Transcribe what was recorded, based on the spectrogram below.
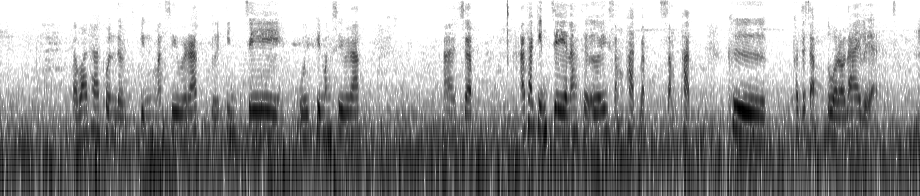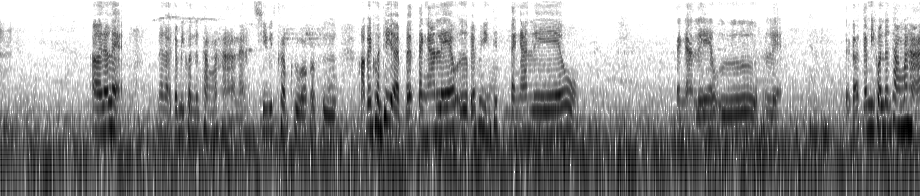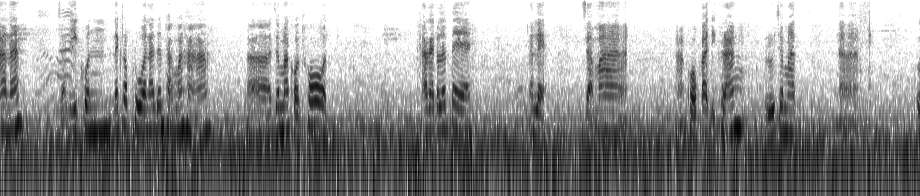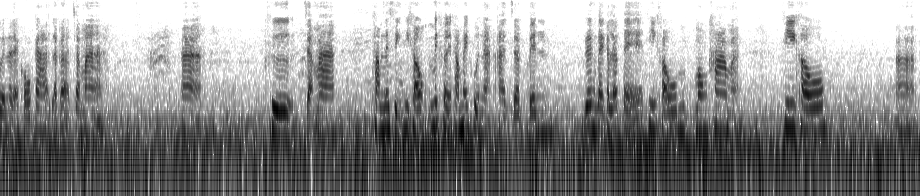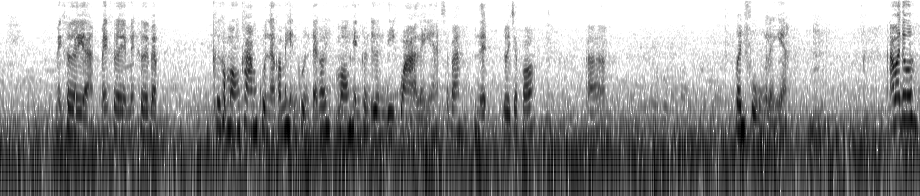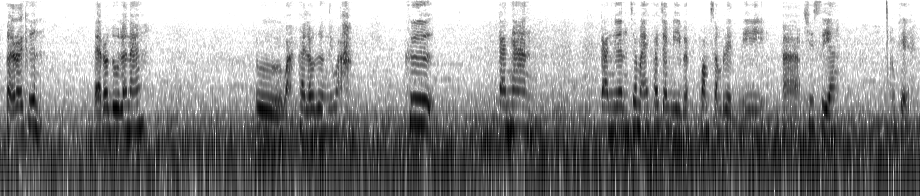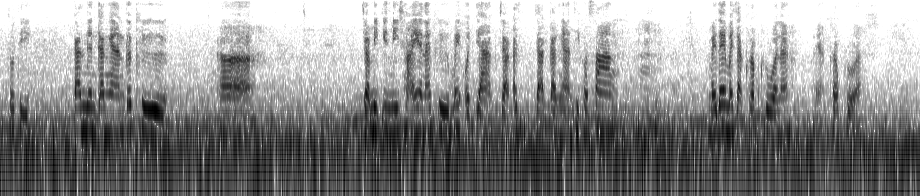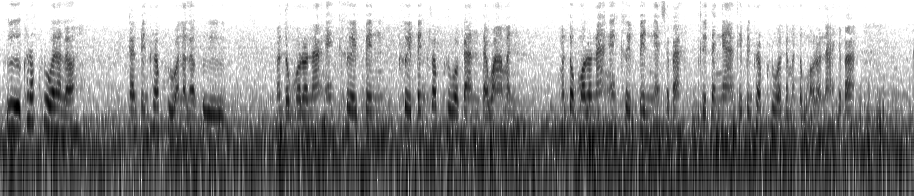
แต่ว่าถ้าคนเดี๋ยวกินมังสวิรัตหรือกินเจอุ้ยกินมังสวิรัตอาจจะอะถ้ากินเจนะเธอเอ้ยสัมผัสแบบสัมผัส คือเขาจะจับตัวเราได้เลยอเออนั่นแหละนั่นแหละจะมีคนเดินทางมาหานะชีวิตครอบครัวก็คือเอาเป็นคนที่แบบแต่งงานแล้วเออเป็นผู้หญิงที่แต่งงานแล้ว แต่งงานแล้วเออนั่นแหละ แต่ก็จะมีคนเดินทางมาหานะจะมีคนในครอบครัวนะ เดินทางมาหา จะมาขอโทษ อะไรก็แล้วแต่นั่นแหละจะมาอ่าขอโอกาสอีกครั้ง หรือจะมาอ่าเออนั่นแหละขอโอกาสแล้วก็จะมาคือจะมาทำในสิ่งที่เขาไม่เคยทำให้คุณอะ อาจจะเป็นเรื่องใดก็แล้วแต่ที่เขามองข้ามอะ ที่เขาอ่าไม่เคยอะ ไม่เคย ไม่เคยแบบ คือเขามองข้ามคุณอะเขาไม่เห็นคุณ แต่เขามองเห็นคนอื่นดีกว่าอะไรเงี้ยใช่ปะในโดยเฉพาะเพื่อนฝูงอะไรเงี้ยเอามาดูเกิดอะไรขึ้น แต่เราดูแล้วนะ เออว่ะไพ่เราเรื่องนี้ว่ะคือการงานการเงินใช่ไหมเขาจะมีแบบความสำเร็จมีชื่อเสียง โอเคโทษทีการเงินการงานก็คืออ จะมีกินมีใช้อะนะคือ ไม่อดอยากจากจากการงานที่เขาสร้าง อืม ไม่ได้มาจากครอบครัวนะเนี่ย ครอบครัว คือครอบครัวน่ะเหรอการเป็นครอบครัวน่ะเหรอคือ มันตกมรณะไงเคยเป็นเคยเป็นครอบครัวกัน แต่ว่ามันมันตกมรณะไงเคยเป็นไงใช่ปะเคยแต่งงานเคยเป็นครอบครัวแต่มันตกมรณะใช่ปะ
